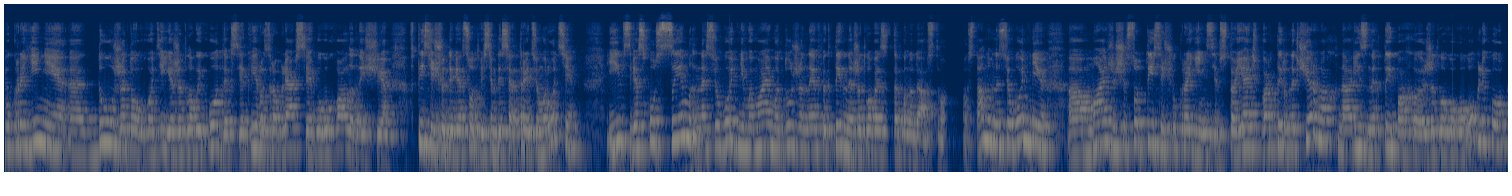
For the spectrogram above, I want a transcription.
В Україні е, дуже довго діє житловий кодекс, який розроблявся і був ухвалений ще в 1983 році. І в зв'язку з цим на сьогодні ми маємо дуже неефективне житлове законодавство. Станом на сьогодні майже 600 тисяч українців стоять в квартирних чергах на різних типах е, житлового обліку.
